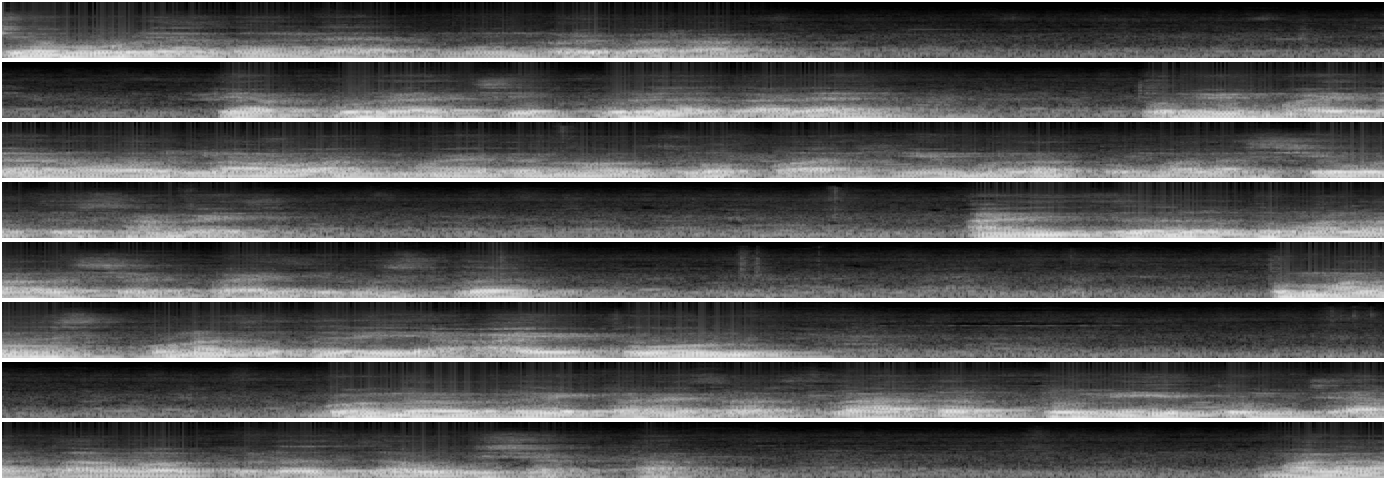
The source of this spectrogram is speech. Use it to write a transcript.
जेवढ्या गाड्या मुंबईभरात त्या पुऱ्याचे पुऱ्या गाड्या तुम्ही मैदानावर लावा मैदानावर झोपा हे मला तुम्हाला शेवटचं सांगायचं आणि जर तुम्हाला आरक्षण पाहिजे नसलं तुम्हाला कोणाचं तरी ऐकून गोंधळ काही करायचा असला तर तुम्ही तुमच्या गावाकडं जाऊ शकता. मला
